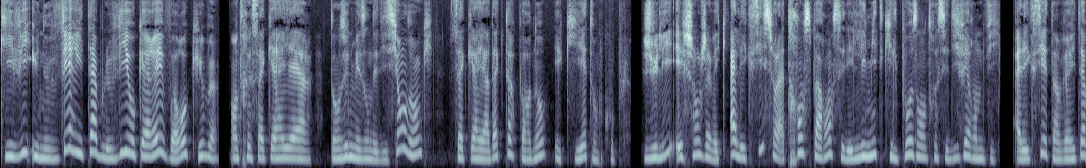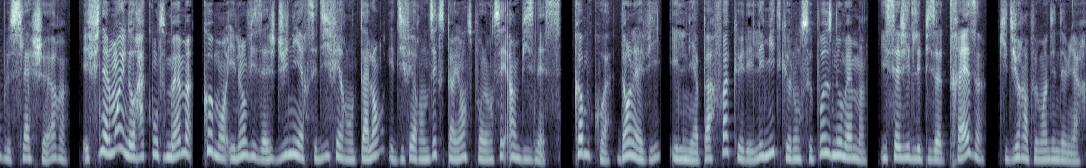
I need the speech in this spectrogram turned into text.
qui vit une véritable vie au carré, voire au cube, entre sa carrière dans une maison d'édition donc, sa carrière d'acteur porno et qui est en couple. Julie échange avec Alexis sur la transparence et les limites qu'il pose entre ses différentes vies. Alexis est un véritable slasher, et finalement il nous raconte même comment il envisage d'unir ses différents talents et différentes expériences pour lancer un business. Comme quoi, dans la vie, il n'y a parfois que les limites que l'on se pose nous-mêmes. Il s'agit de l'épisode 13, qui dure un peu moins d'une demi-heure.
